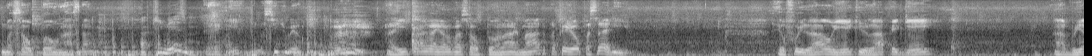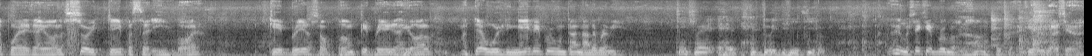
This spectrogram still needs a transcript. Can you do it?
uma salpão lá, sabe? Aqui mesmo? É aqui, no sítio meu. Aí tem uma gaiola com a salpão lá armado para pegar o passarinho. Eu fui lá, olhei aquilo lá, peguei, abri a porta da gaiola, sortei o passarinho embora, quebrei o salpão, quebrei a gaiola. Até hoje ninguém veio perguntar nada pra mim. Quem tiver é, é doido de vir aqui. Mas você quebrou meu. Não, aqui, é lugar, você-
